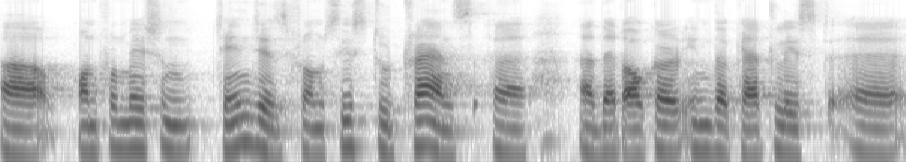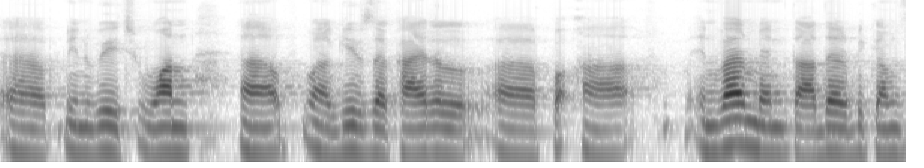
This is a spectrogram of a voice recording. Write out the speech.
uh, conformation changes from cis to trans uh, that occur in the catalyst in which one gives a chiral environment the other becomes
